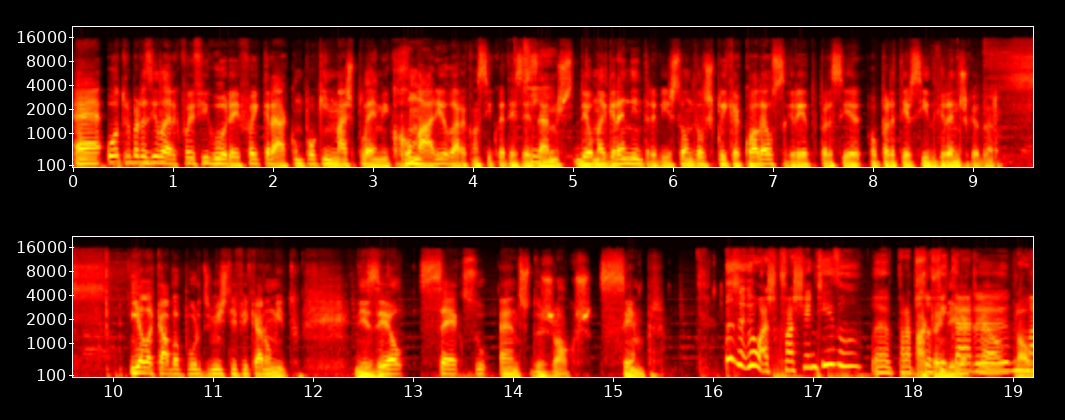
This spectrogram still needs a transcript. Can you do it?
Ah, outro brasileiro que foi figura e foi craque, um pouquinho mais polémico, Romário, agora com 56 Sim. anos, deu uma grande entrevista onde ele explica qual é o segredo para ser ou para ter sido grande jogador. E ele acaba por desmistificar um mito. Diz ele: sexo antes dos jogos. Sempre. Mas eu acho que faz sentido eh, para a pessoa quem diga ficar que não. eh, Para mais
